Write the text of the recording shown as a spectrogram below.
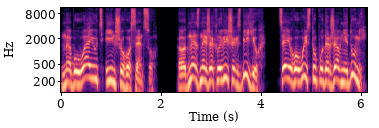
набувають іншого сенсу. Одне з найжахливіших збігів це його виступ у Державній думі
